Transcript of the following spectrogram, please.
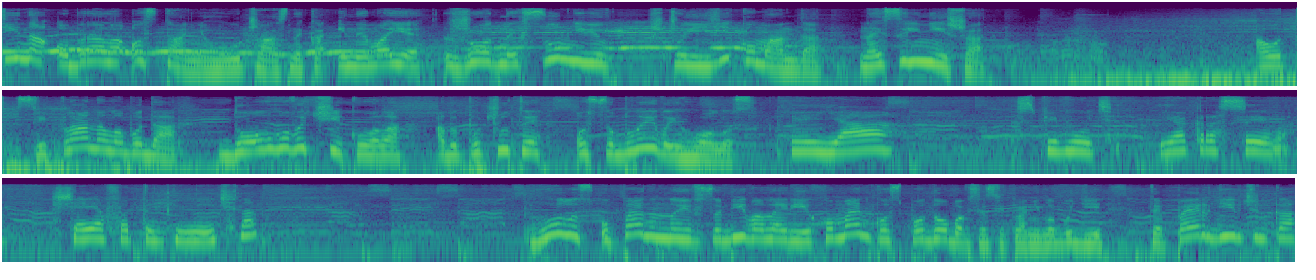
Тіна обрала останнього учасника і не має жодних сумнівів, що її команда найсильніша. А от Світлана Лобода довго вичікувала, аби почути особливий голос. Я співуча, я красива, ще я фотогенічна. Голос упевненої в собі Валерії Хоменко сподобався Світлані Лободі. Тепер дівчинка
